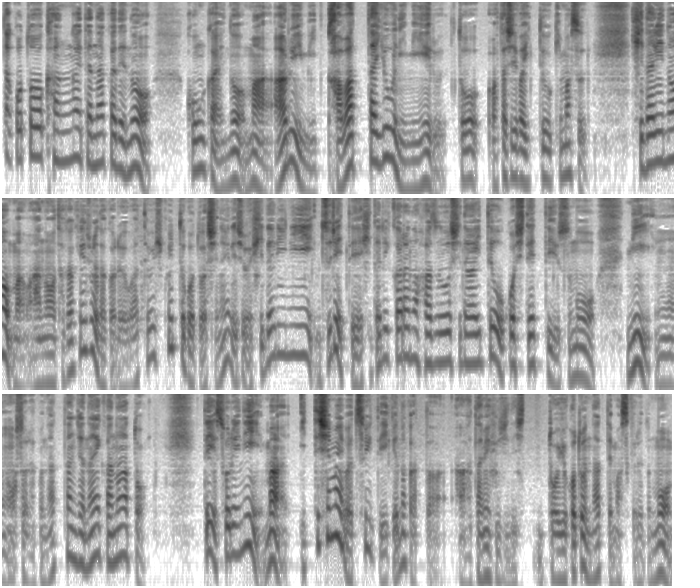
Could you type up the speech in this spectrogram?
たことを考えた中での今回の、まあ、ある意味変わったように見えると私は言っておきます。左の、まあ、あの、貴景勝だから上手を引くってことはしないでしょう。左にずれて、左からのはず押しで相手を起こしてっていう相撲に、うん、おそらくなったんじゃないかなと。でそれにまあ言ってしまえばついていけなかった熱海富士でしということになってますけれども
